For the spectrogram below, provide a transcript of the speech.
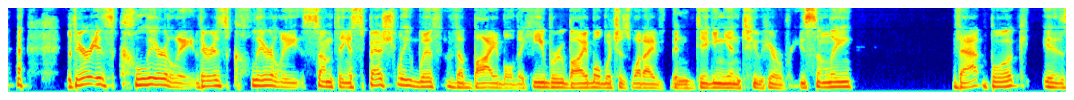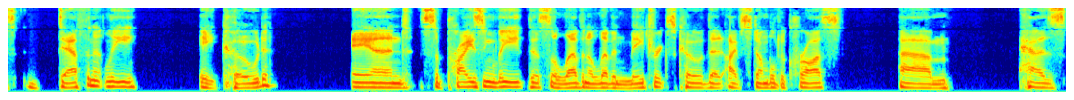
there is clearly there is clearly something especially with the Bible, the Hebrew Bible, which is what I've been digging into here recently. That book is definitely a code and surprisingly this 1111 matrix code that I've stumbled across um has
